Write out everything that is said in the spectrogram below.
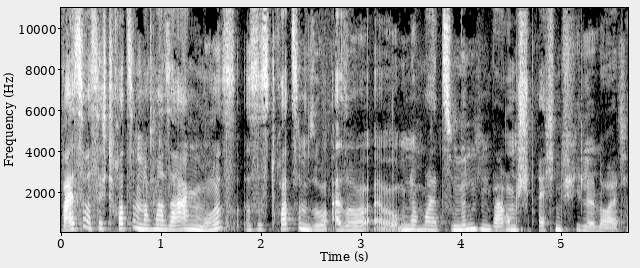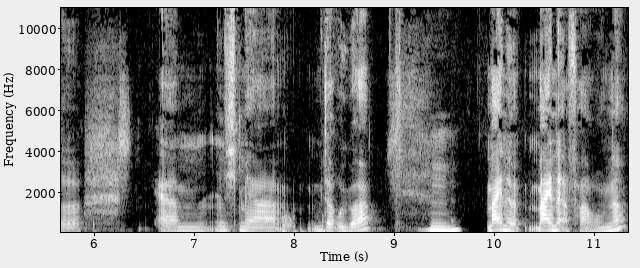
weißt du, was ich trotzdem nochmal sagen muss? Es ist trotzdem so, also äh, um nochmal zu münden, warum sprechen viele Leute ähm, nicht mehr darüber? Hm. Meine, meine Erfahrung, ne?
